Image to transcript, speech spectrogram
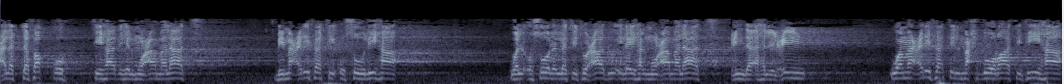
على التفقه في هذه المعاملات بمعرفة أصولها والأصول التي تعاد إليها المعاملات عند أهل العلم ومعرفة المحظورات فيها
